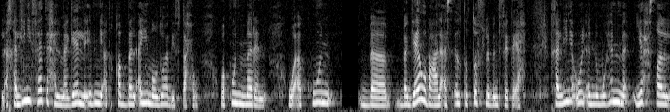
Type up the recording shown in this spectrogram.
لا خليني فاتح المجال لابني أتقبل أي موضوع بيفتحه وأكون مرن وأكون بجاوب على أسئلة الطفل بانفتاح. خليني أقول إنه مهم يحصل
